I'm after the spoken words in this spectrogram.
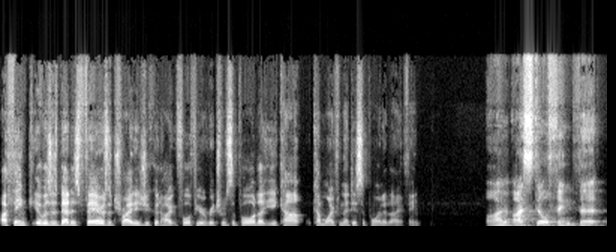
I think it was about as fair as a trade as you could hope for if you're a Richmond supporter. You can't come away from that disappointed, I don't think. I, I still think that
